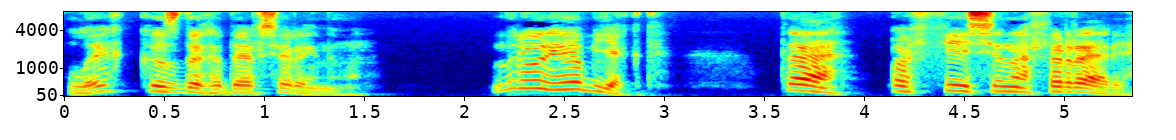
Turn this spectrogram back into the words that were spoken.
легко здогадався Рейнеман. Другий об'єкт. Та офісіна Феррарі.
